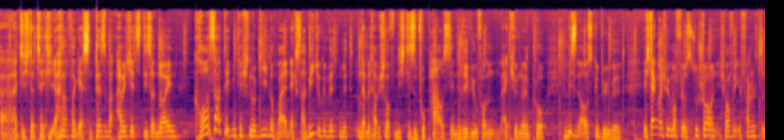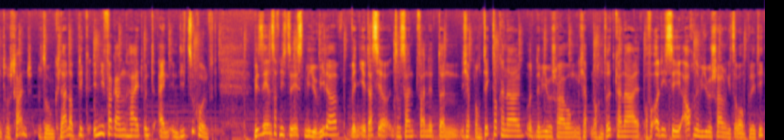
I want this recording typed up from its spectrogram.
Äh, hatte ich tatsächlich einfach vergessen. Deshalb habe ich jetzt dieser neuen großartigen Technologie nochmal ein extra Video gewidmet und damit habe ich hoffentlich diesen Fauxpas aus dem Review vom IQ 9 Pro ein bisschen ausgebügelt. Ich danke euch wie immer fürs Zuschauen. Ich hoffe, ihr fandet es interessant. So ein kleiner Blick in die Vergangenheit und ein in die Zukunft. Wir sehen uns auf nächsten nächsten Video wieder. Wenn ihr das hier interessant fandet, dann ich habe noch einen TikTok-Kanal und eine Videobeschreibung. Ich habe noch einen Drittkanal auf Odyssey, auch eine Videobeschreibung, geht es aber um Politik.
